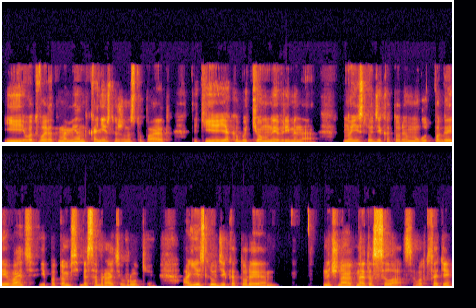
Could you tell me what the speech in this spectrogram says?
И вот в этот момент, конечно же, наступают такие якобы темные времена. Но есть люди, которые могут погоревать и потом себя собрать в руки. А есть люди, которые начинают на это ссылаться. Вот, кстати,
